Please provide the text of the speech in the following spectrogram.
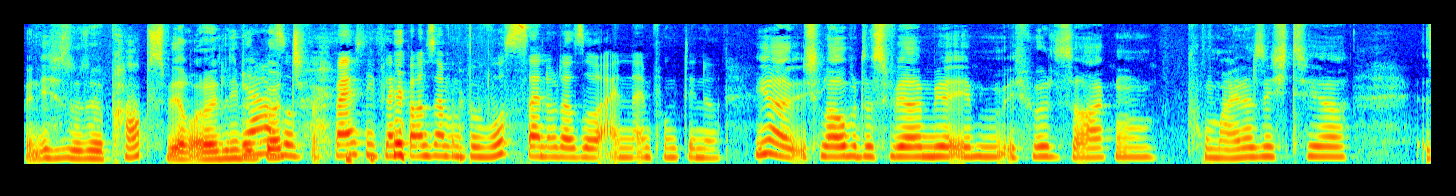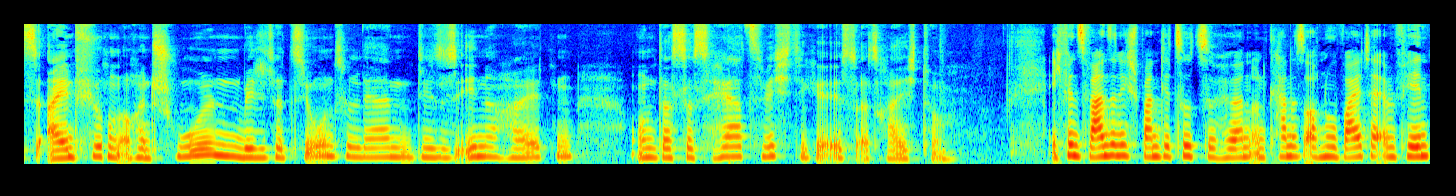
Wenn ich so der Papst wäre oder liebe ja, Gott. So, ich weiß nicht, vielleicht bei unserem Bewusstsein oder so ein, ein Punkt, den du. Ja, ich glaube, das wäre mir eben, ich würde sagen, von meiner Sicht her, es einführen, auch in Schulen Meditation zu lernen, dieses Innehalten und dass das Herz wichtiger ist als Reichtum. Ich finde es wahnsinnig spannend, dir zuzuhören und kann es auch nur weiterempfehlen.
